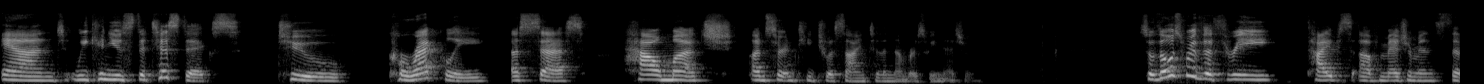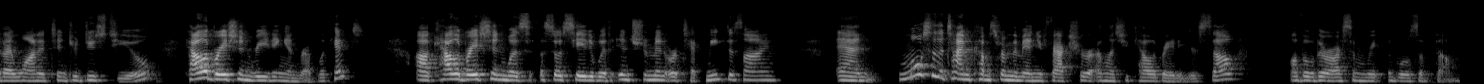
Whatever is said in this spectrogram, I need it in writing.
And we can use statistics to correctly assess how much uncertainty to assign to the numbers we measure. So those were the three types of measurements that I wanted to introduce to you, calibration, reading, and replicate. Uh, calibration was associated with instrument or technique design, and most of the time comes from the manufacturer unless you calibrate it yourself, although there are some rules of thumb.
